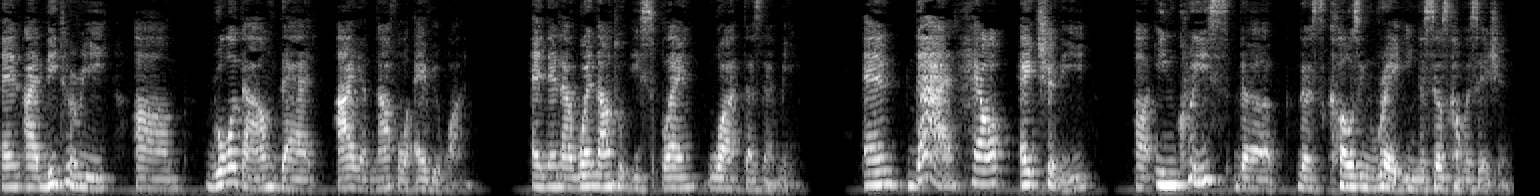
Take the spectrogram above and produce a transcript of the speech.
and I literally um, wrote down that I am not for everyone, and then I went on to explain what does that mean, and that help actually uh, increase the the closing rate in the sales conversation.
